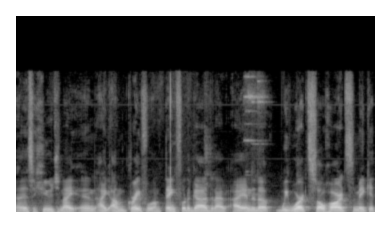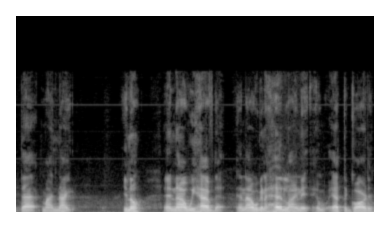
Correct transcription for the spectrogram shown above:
Uh, it's a huge night, and I, am grateful. I'm thankful to God that I, I ended up. We worked so hard to make it that my night, you know, and now we have that, and now we're gonna headline it at the Garden,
